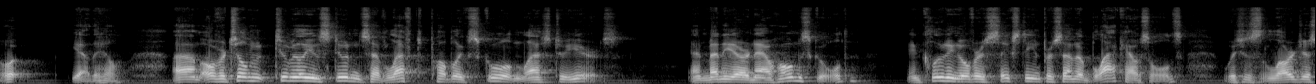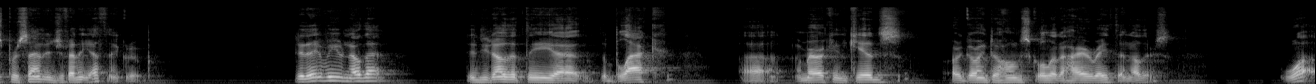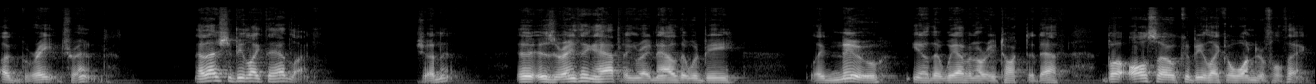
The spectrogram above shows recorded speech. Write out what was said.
Oh, yeah, The Hill. Um, over 2, 2 million students have left public school in the last two years, and many are now homeschooled including over 16% of black households, which is the largest percentage of any ethnic group. Did any of you know that? Did you know that the, uh, the black uh, American kids are going to homeschool at a higher rate than others. What a great trend. Now that should be like the headline, shouldn't it? Is there anything happening right now that would be like new, you know, that we haven't already talked to death, but also could be like a wonderful thing?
